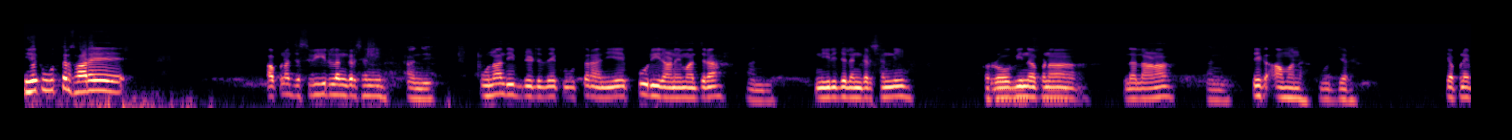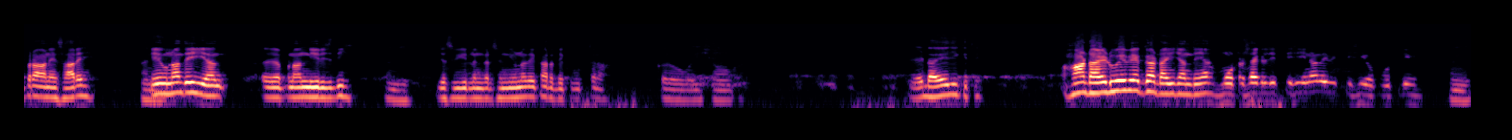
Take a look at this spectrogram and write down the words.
ਇਹ ਕਬੂਤਰ ਸਾਰੇ ਆਪਣਾ ਜਸਵੀਰ ਲੰਗਰ ਛੰਨੀ। ਹਾਂਜੀ। ਉਹਨਾਂ ਦੀ ਬਰੀਡ ਦੇ ਕਬੂਤਰ ਆ ਜੀ ਇਹ ਪੂਰੀ ਰਾਣੇ ਮਾਜਰਾ ਹਾਂਜੀ। ਨੀਰਜ ਲੰਗਰ ਛੰਨੀ ਰੋਬਿਨ ਆਪਣਾ ਲਲਾਣਾ ਹਾਂਜੀ। ਤੇ ਇੱਕ ਅਮਨ ਗੁੱਜਰ। ਇਹ ਆਪਣੇ ਭਰਾ ਨੇ ਸਾਰੇ। ਇਹ ਉਹਨਾਂ ਦੇ ਹੀ ਆ ਆਪਣਾ ਨੀਰਜ ਦੀ। ਹਾਂਜੀ। ਜਸਵੀਰ ਲੰਗਰ ਸੰਨੀ ਉਹਨਾਂ ਦੇ ਘਰ ਦੇ ਕਬੂਤਰ ਆ। ਕਰੋ ਬਈ ਸ਼ੌਂਕ। ਇਹ ਡਾਏ ਜੀ ਕਿਤੇ? ਹਾਂ ਡਾਈਡੂਏ ਵੀ ਅੱਗਾ ਡਾਈ ਜਾਂਦੇ ਆ। ਮੋਟਰਸਾਈਕਲ ਜਿੱਤੀ ਸੀ ਇਹਨਾਂ ਦੇ ਵਿੱਚ ਸੀ ਉਹ ਕਬੂਤਰੀ ਵੀ। ਹਾਂਜੀ।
